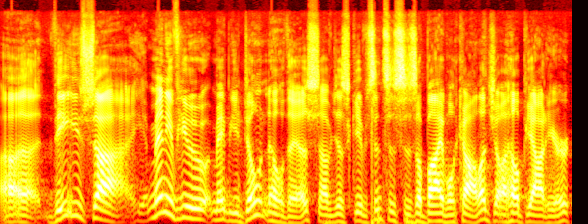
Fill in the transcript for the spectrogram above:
uh, these, uh, many of you, maybe you don't know this. I'll just give, since this is a Bible college, I'll help you out here.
